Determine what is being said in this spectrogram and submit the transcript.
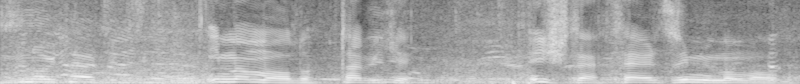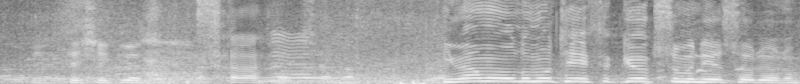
Sizin oy tercihiniz nedir? İmamoğlu tabii ki. İşte tercihim İmamoğlu. Teşekkür ederim. Sağ olun. İmamoğlu mu Tevfik Göksu mu diye soruyorum.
